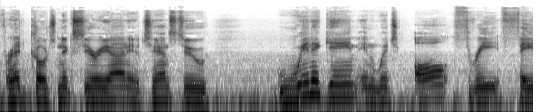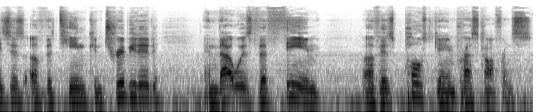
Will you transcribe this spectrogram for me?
for head coach Nick Sirianni, a chance to win a game in which all three phases of the team contributed, and that was the theme of his post-game press conference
